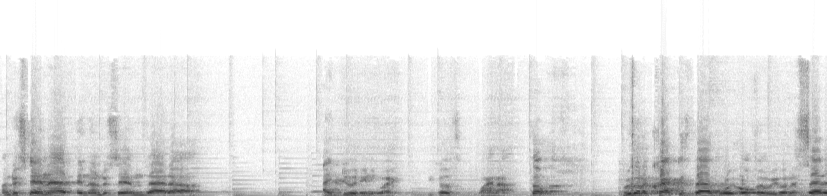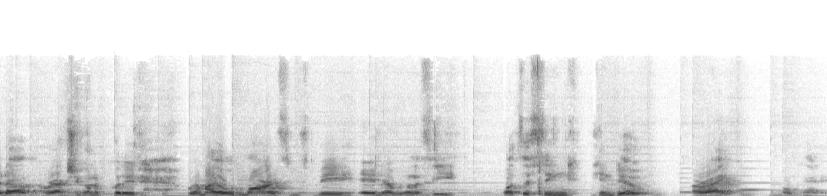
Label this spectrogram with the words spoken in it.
understand that, and understand that uh, I do it anyway because why not? So we're gonna crack this bad boy open. We're gonna set it up. We're actually gonna put it where my old Mars used to be, and uh, we're gonna see what this thing can do. All right? Okay.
